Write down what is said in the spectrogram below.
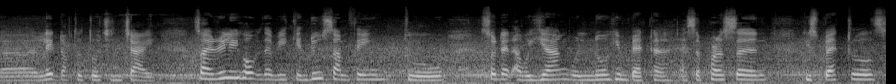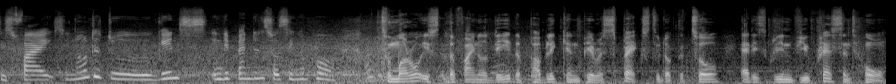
uh, late Dr. Toh Chin Chye. So I really hope that we can do something to so that our young will know him better as a person, his battles, his fights, in order to gain independence for Singapore. Tomorrow is the final day the public can pay respects to Dr. Toh at his Greenview Crescent home.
